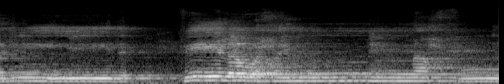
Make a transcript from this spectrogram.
مجيد في لوح محفوظ.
